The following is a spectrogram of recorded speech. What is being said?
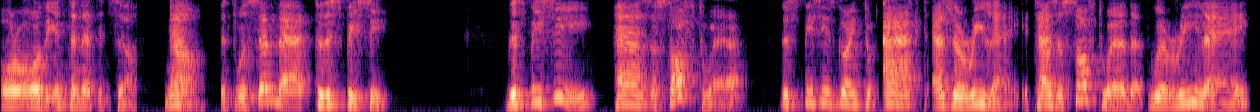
or, or the internet itself. Now, it will send that to this PC. This PC has a software, this PC is going to act as a relay. It has a software that will relay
